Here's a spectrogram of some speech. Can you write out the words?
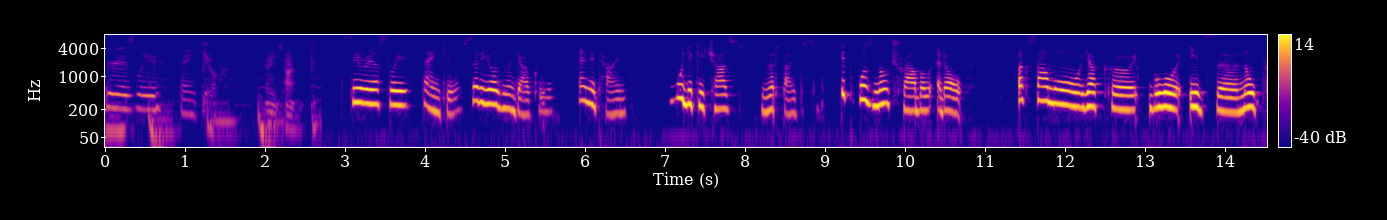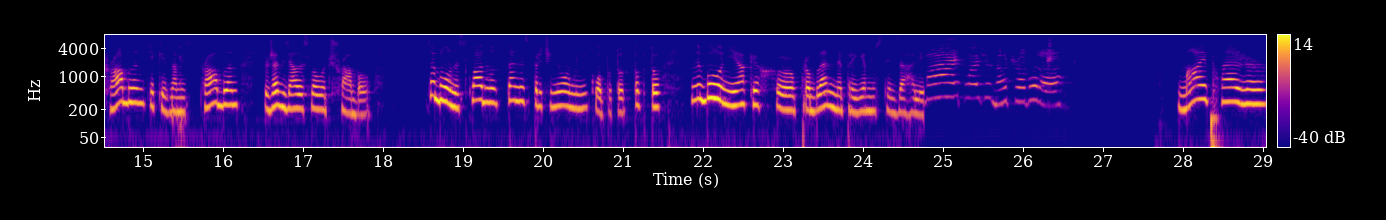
Seriously, thank you. Anytime. Seriously, thank you. Серйозно дякую. Anytime. В будь-який час звертайтеся. It was no trouble at all. Так само, як е, було із е, no problem, тільки замість problem вже взяли слово trouble. Це було нескладно, це не спричинило мені клопоту. Тобто не було ніяких е, проблем, неприємностей взагалі. My pleasure. No trouble at all. My pleasure,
